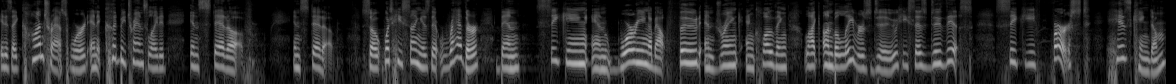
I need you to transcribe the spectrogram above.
It is a contrast word, and it could be translated instead of. Instead of. So, what he's saying is that rather than seeking and worrying about food and drink and clothing like unbelievers do, he says, Do this seek ye first his kingdom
